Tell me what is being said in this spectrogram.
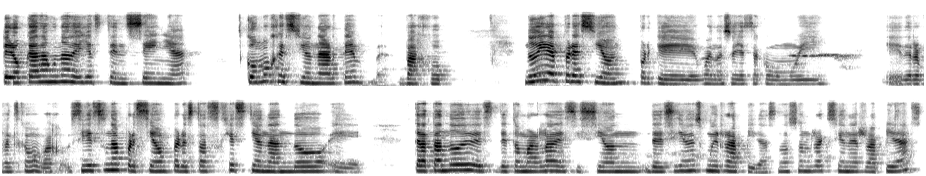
pero cada una de ellas te enseña cómo gestionarte bajo, no diré presión, porque bueno, eso ya está como muy, eh, de repente es como bajo, sí es una presión, pero estás gestionando, tratando de, de, tomar la decisión, de decisiones muy rápidas, ¿no? Son reacciones rápidas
